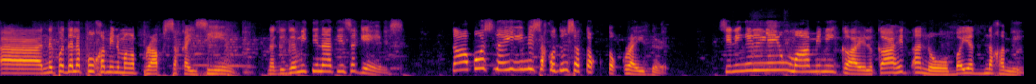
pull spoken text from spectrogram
ah, nagpadala po kami ng mga props sa Kaisin na gagamitin natin sa games. Tapos naiinis ako dun sa Tok Tok Rider. Siningil niya yung mami ni Kyle kahit ano, bayad na kami.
